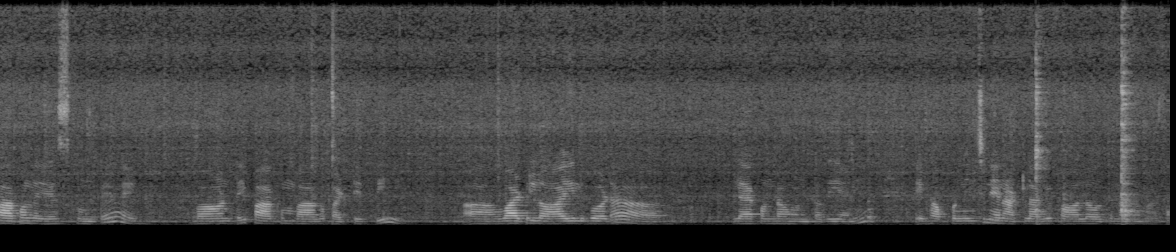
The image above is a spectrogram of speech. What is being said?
పాకంలో వేసుకుంటే బాగుంటాయి. పాకం బాగా పట్టిద్ది. వాటిలో ఆయిల్ కూడా లేకుండా ఉంటుంది అని ఇక అప్పటి నుంచి నేను అట్లాగే ఫాలో అవుతున్నాను అనమాట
